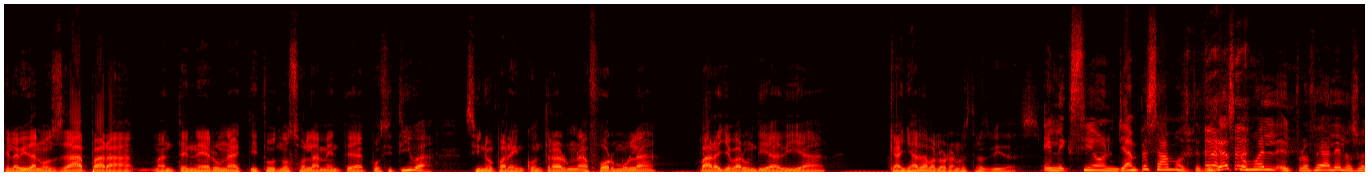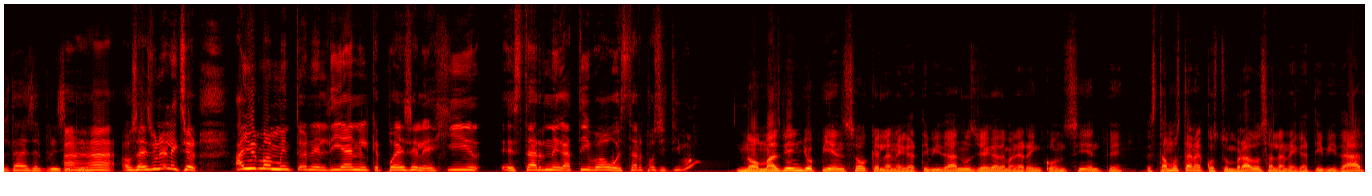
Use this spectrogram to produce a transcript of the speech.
que la vida nos da para mantener una actitud no solamente positiva, sino para encontrar una fórmula para llevar un día a día que añada valor a nuestras vidas. Elección, ya empezamos. ¿Te fijas cómo el, el profe Ale lo suelta desde el principio? Ajá, o sea, es una elección. ¿Hay un momento en el día en el que puedes elegir estar negativo o estar positivo? No, más bien yo pienso que la negatividad nos llega de manera inconsciente. Estamos tan acostumbrados a la negatividad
